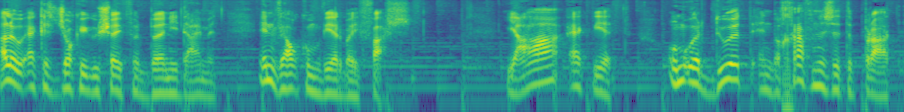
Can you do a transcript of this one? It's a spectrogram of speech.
Hallo, ek is Jockey Gouchee vir Bernie Diamond en welkom weer by Vars. Ja, ek weet, om oor dood en begrafnisse te praat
